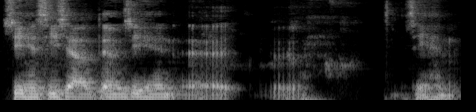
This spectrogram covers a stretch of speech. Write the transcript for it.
siihen sisältöön, siihen, siihen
